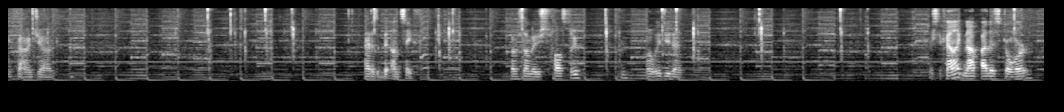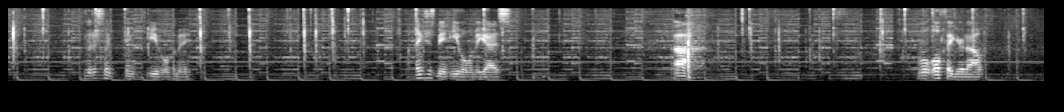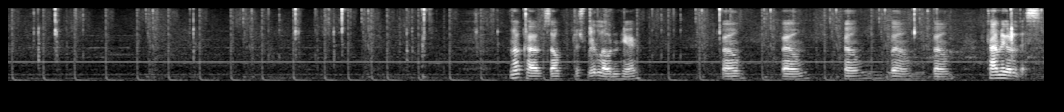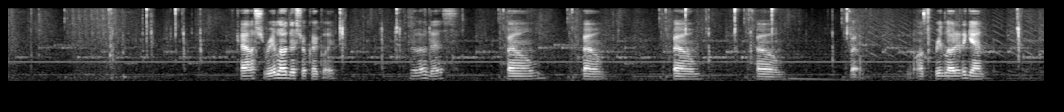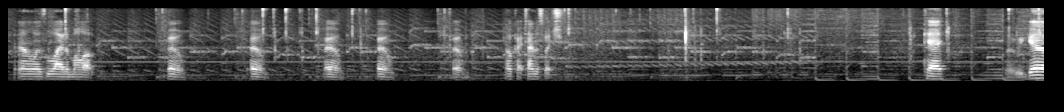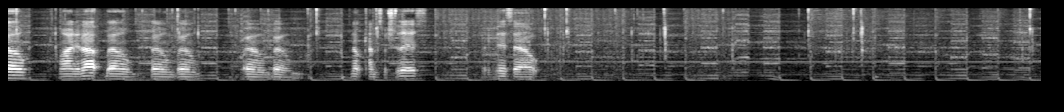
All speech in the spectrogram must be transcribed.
We found Jug. That is a bit unsafe. What if somebody just falls through? What do we do then? It kind of like not by this door? Is it just like being evil to me? I think it's just being evil to me, guys. Ah. We'll, we'll figure it out. Okay, so just reloading here. Boom, boom, boom, boom, boom. Time to go to this. Okay, let's reload this real quickly. Reload this. Boom, boom, boom, boom, boom. Let's reload it again. And let's light them all up. Boom, boom, boom, boom. Boom. Okay, time to switch. Okay. There we go. Line it up. Boom, boom, boom, boom, boom. Nope, time to switch to this. Take this out.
